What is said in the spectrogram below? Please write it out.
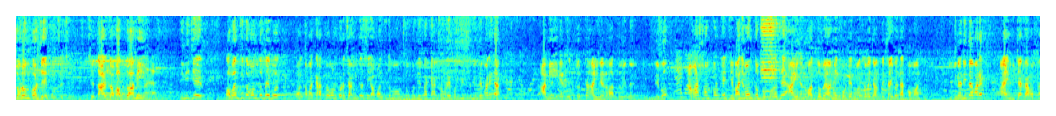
চরম পর্যায়ে পৌঁছেছে। সে তার জবাব তো আমি তিনি যে অবাঞ্ছিত মন্তব্যে আমাকে আক্রমণ করেছে, আমি তো সেই অবাঞ্ছিত মন্তব্য দিয়ে তাকে আক্রমণের প্রতিশ্রুতি দিতে পারি না। আমি এর উত্তরটা আইনের মাধ্যমে দেব। আমার সম্পর্কে যে বাজে মন্তব্য করেছে আইনের মাধ্যমে আমি কোর্টের মাধ্যমে জানতে চাইব তার প্রমাণ। যদি না দিতে পারে আইন বিচার ব্যবস্থা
